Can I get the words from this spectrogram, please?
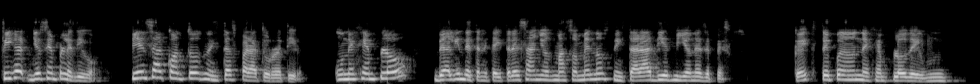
fíjate, yo siempre les digo, piensa cuántos necesitas para tu retiro. Un ejemplo de alguien de 33 años más o menos necesitará 10 millones de pesos, ¿ok? Estoy poniendo un ejemplo de un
